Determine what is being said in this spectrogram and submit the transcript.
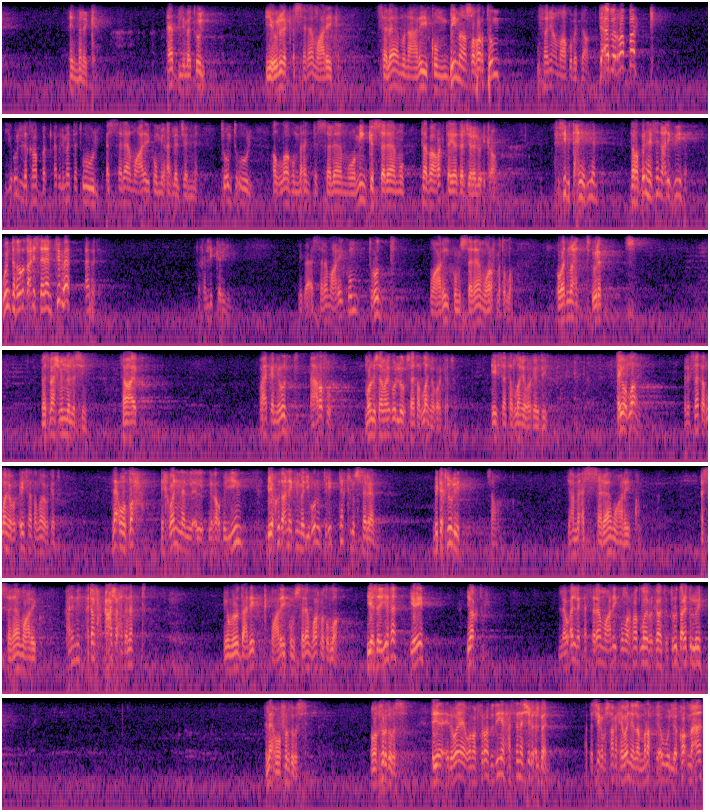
الملك. قبل ما تقول يقولوا لك السلام عليكم سلام عليكم بما صبرتم فنعم عقب الدار. تقابل ربك يقول لك ربك قبل ما انت تقول السلام عليكم يا أهل الجنة. تقوم تقول اللهم أنت السلام ومنك السلام تباركت يا ذا الجلال والإكرام. تسيب التحية دي ده ربنا هيسلم عليك بيها. وأنت هترد عليه السلام. تسيبها أبدا. فخليك كريم. يبقى السلام عليكم. ترد. وعليكم السلام ورحمة الله. وبعدين واحد يقول لك ما اسمعش منه إلا السين. السلام عليكم. واحد كان يرد أعرفه. مقول له السلام عليكم يقول له سات الله وبركاته. إيه سات الله وبركاته دي؟ أي والله. لك سات الله وبركاته. إيه سات الله وبركاته؟ لا وضح إخواننا الغربيين بياخدوا عنها الكلمة دي بيقولوا أنتوا ليه بتاكلوا السلام؟ بتاكلوا ليه؟ سواء يا عم السلام عليكم. السلام عليكم. على مين؟ هتاخد عشر حسنات. يوم يرد عليك وعليكم السلام ورحمة الله. يا زيها يا إيه؟ يا أكتر. لو قال لك السلام عليكم ورحمة الله وبركاته ترد عليه تقول له إيه؟ لا مغفرته بس. ومغفرته بس. هي رواية ومغفرته دي حسنها الشيخ الألباني. حتى الشيخ أبو إسحاق الحيواني لما راح في أول لقاء معاه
